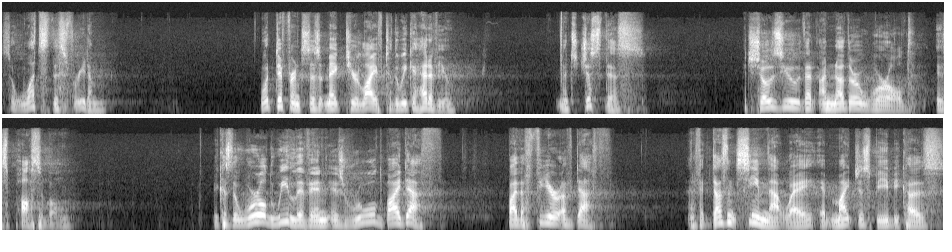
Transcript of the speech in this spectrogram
So, what's this freedom? What difference does it make to your life, to the week ahead of you? It's just this it shows you that another world is possible. Because the world we live in is ruled by death, by the fear of death. And if it doesn't seem that way, it might just be because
